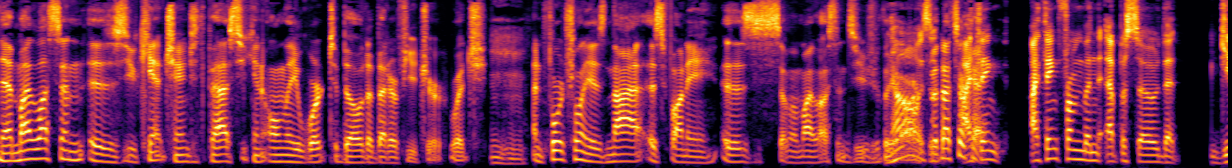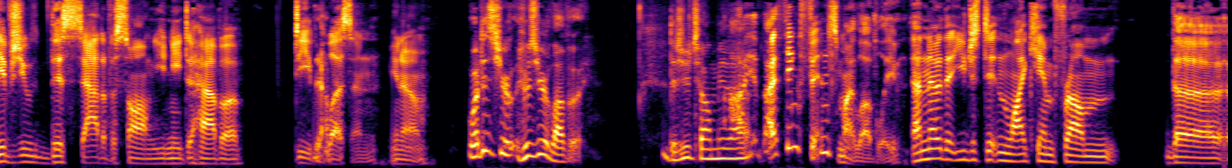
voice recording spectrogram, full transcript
Now my lesson is you can't change the past. You can only work to build a better future, which Mm-hmm. unfortunately is not as funny as some of my lessons usually No, are. But that's okay. I think I think from an episode that gives you this sad of a song, you need to have a deep Yeah. lesson. You know. what is your who's your lovely? Did you tell me that? I, I think Finn's my lovely. I know that you just didn't like him from the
